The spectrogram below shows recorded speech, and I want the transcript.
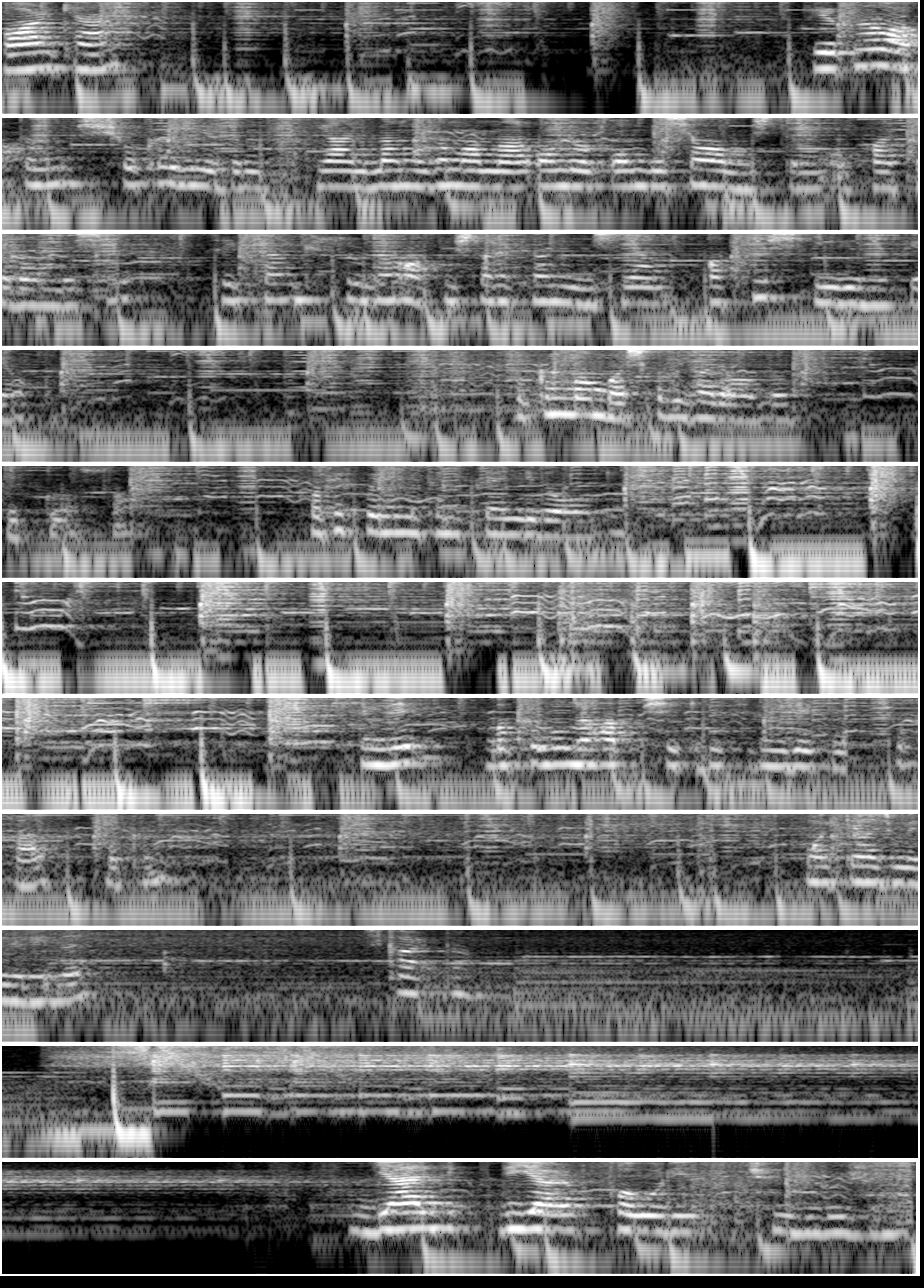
varken Fiyatına baktım, şoka girdim. Yani ben o zamanlar 14-15'e almıştım o pastel 15'i. 80 küsürden 60'lara falan inmiş. Yani 60 indirimli fiyat. Bakın bambaşka bir hal aldı lip gloss'la. Hafif böyle metalik rengi de oldu. Şimdi bakalım rahat bir şekilde silinecek mi? Çok rahat. Bakın. Makyaj menülüyle çıkarttım. Geldik diğer favori üçüncü rujuma.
